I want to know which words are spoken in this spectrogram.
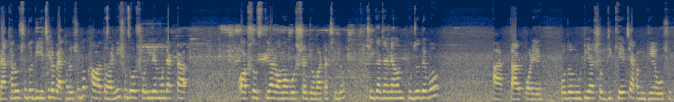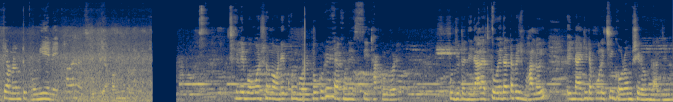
ব্যথার ওষুধও দিয়েছিল, ব্যথার ওষুধও খাওয়াতে হয়নি, শুধু ওর শরীরের মধ্যে একটা অস্বস্তি আর অমাবস্যার জোবাটা ছিল। ঠিক আছে, আমি এখন পুজো দেব। আর তারপরে ওদের রুটি আর সবজি খেয়েছে, এখন গিয়ে ওষুধ খেয়ে আমরা একটু ঘুমিয়ে নেই। ছেলে বৌমার সঙ্গে অনেকক্ষণ গল্প করে এখন এসেছি ঠাকুর ঘরে পুজোটা দিন আর আজকে ওয়েদারটা বেশ ভালোই। এই নাইটিটা পরেছি গরম সেরম লাগছে না।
